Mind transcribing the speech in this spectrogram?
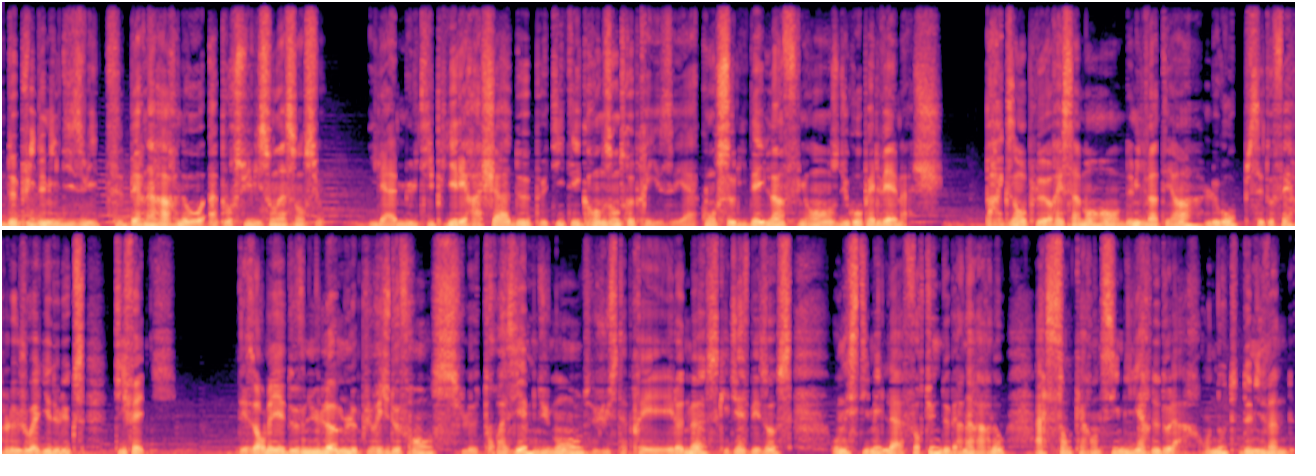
Depuis 2018, Bernard Arnault a poursuivi son ascension. Il a multiplié les rachats de petites et grandes entreprises et a consolidé l'influence du groupe LVMH. Par exemple, récemment, en 2021, le groupe s'est offert le joaillier de luxe Tiffany. Désormais devenu l'homme le plus riche de France, le troisième du monde, juste après Elon Musk et Jeff Bezos, on estimait la fortune de Bernard Arnault à 146 milliards de dollars en août 2022.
